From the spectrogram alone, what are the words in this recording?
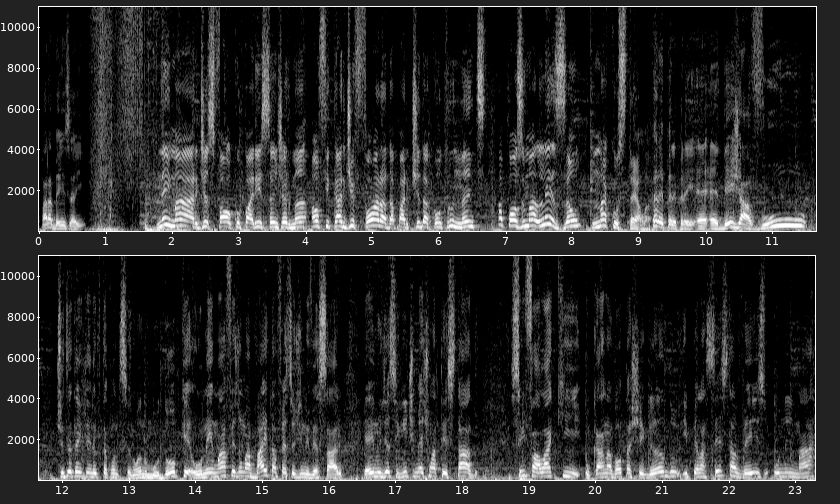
Parabéns aí. Neymar desfalca o Paris Saint-Germain ao ficar de fora da partida contra o Nantes após uma lesão na costela. Peraí, peraí, peraí. É, é déjà vu? Deixa eu tentar entender o que tá acontecendo. O ano mudou porque o Neymar fez uma baita festa de aniversário e aí no dia seguinte mete um atestado. Sem falar que o carnaval tá chegando e pela sexta vez o Neymar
